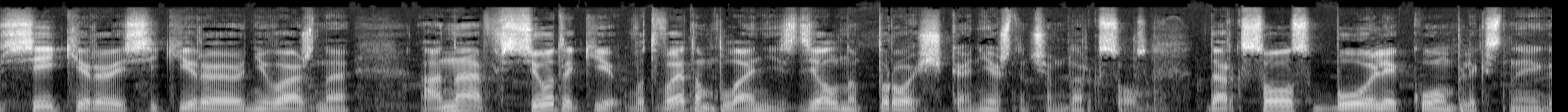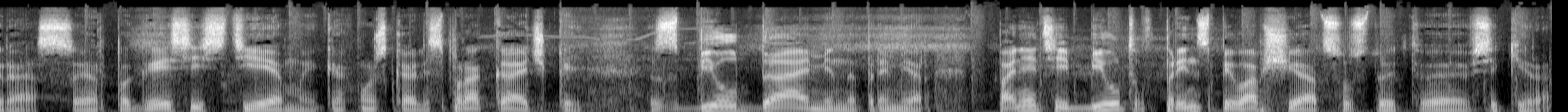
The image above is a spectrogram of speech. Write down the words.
Секира, Секира, неважно, она все-таки вот в этом плане сделана проще, конечно, чем Dark Souls. Dark Souls более комплексная игра с RPG-системой, как мы уже сказали, с прокачкой, с билдами, например. Понятие билд, в принципе, вообще отсутствует э, в Sekiro.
